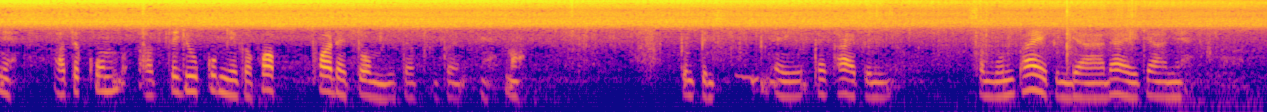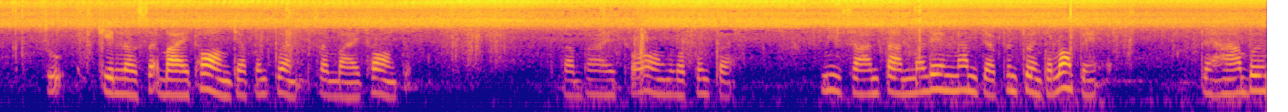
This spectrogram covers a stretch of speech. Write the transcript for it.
เนี่ยเอาแต่กุ้มเอาแต่อยูกุ้มนี่ก็พ่อพ่อได้ต้มอยู่แต่เปื่อนๆเนาะเป็นเป็นไอ้คล้ายๆเป็นสมุนไพรเป็นยาได้จ้าเนี่ยสุกินเราสบายท้องจะเพื่อนๆสบายท้องสบายท้องเราเพิ่นก็มีสารตานมะเร็งน้ำจะเพื่อนๆก็ลองไป ไปหาเบิ่ง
